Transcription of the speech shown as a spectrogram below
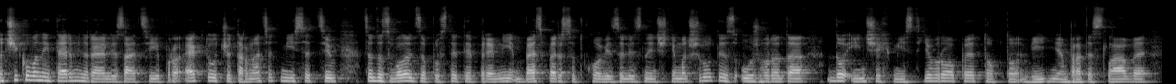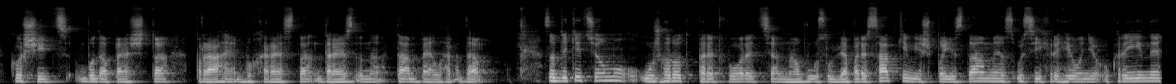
Очікуваний термін реалізації проекту 14 місяців. Це дозволить запустити прямі безпересадкові залізничні маршрути з Ужгорода до інших міст Європи, тобто Відня, Братислави, Кошіц, Будапешта, Праги, Бухареста, Дрездена та Белграда. Завдяки цьому Ужгород перетвориться на вузол для пересадки між поїздами з усіх регіонів України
